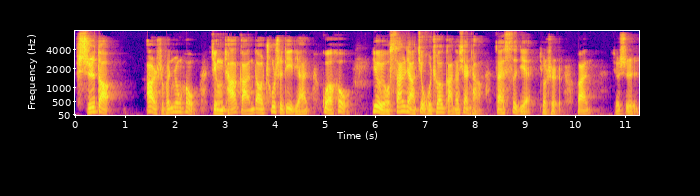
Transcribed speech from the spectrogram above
十到二十分钟后，警察赶到出事地点。过后，又有三辆救护车赶到现场，在四姐就是完就是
